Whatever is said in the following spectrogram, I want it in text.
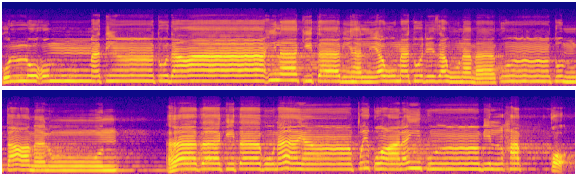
كل أمة تدعى إلى كتابها اليوم تجزون ما كنتم تعملون. هذا كتابنا ينطق عليكم بالحق.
